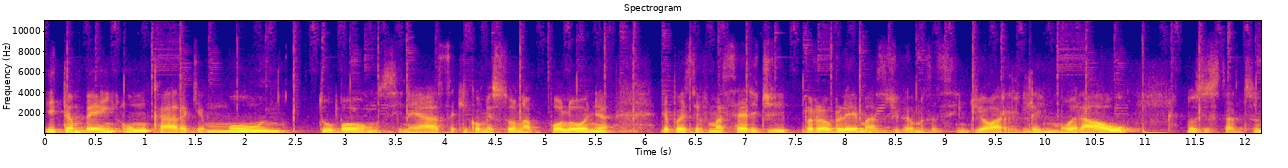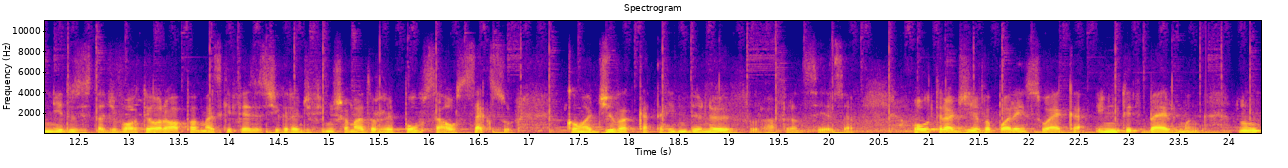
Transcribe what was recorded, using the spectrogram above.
E também um cara que é muito bom, cineasta, que começou na Polônia, depois teve uma série de problemas, digamos assim, de ordem moral, nos Estados Unidos, está de volta à Europa, mas que fez este grande filme chamado Repulsa ao Sexo, com a diva Catherine Deneuve, a francesa. Outra diva, porém sueca, Ingrid Bergman, num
